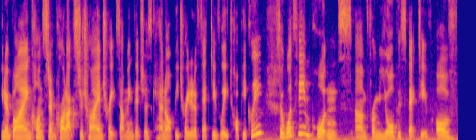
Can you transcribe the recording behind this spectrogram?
you know, buying constant products to try and treat something that just cannot be treated effectively topically. So, what's the importance um, from your perspective of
